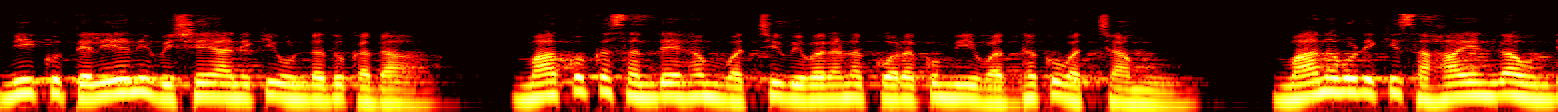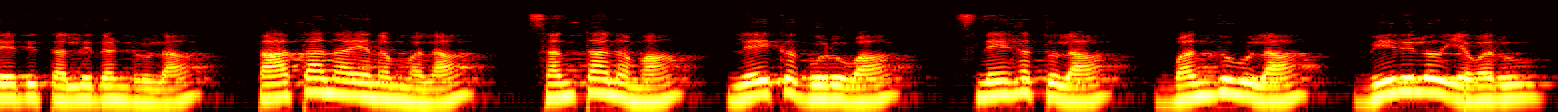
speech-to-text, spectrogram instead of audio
నీకు తెలియని విషయానికి ఉండదు కదా. మాకొక సందేహం వచ్చి వివరణ కొరకు మీ వద్దకు వచ్చాము. మానవుడికి సహాయంగా ఉండేది తల్లిదండ్రులా తాతానాయనమ్మలా సంతానమా లేక గురువా స్నేహతులా బంధువులా వీరిలో ఎవరు?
